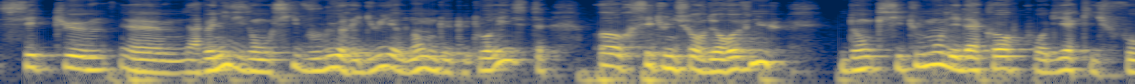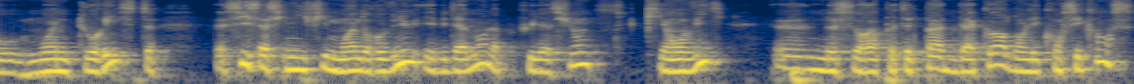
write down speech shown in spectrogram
c'est que euh, à Venise, ils ont aussi voulu réduire le nombre de touristes, or c'est une source de revenus. Donc si tout le monde est d'accord pour dire qu'il faut moins de touristes, si ça signifie moins de revenus, évidemment, la population qui en vit euh, ne sera peut-être pas d'accord dans les conséquences.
